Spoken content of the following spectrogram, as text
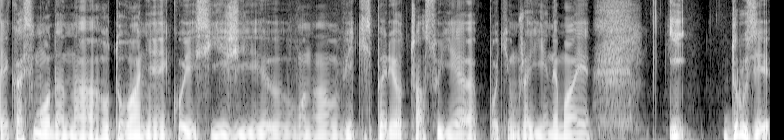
Якась мода на готування якоїсь їжі, вона в якийсь період часу є, а потім вже її немає. І, друзі,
